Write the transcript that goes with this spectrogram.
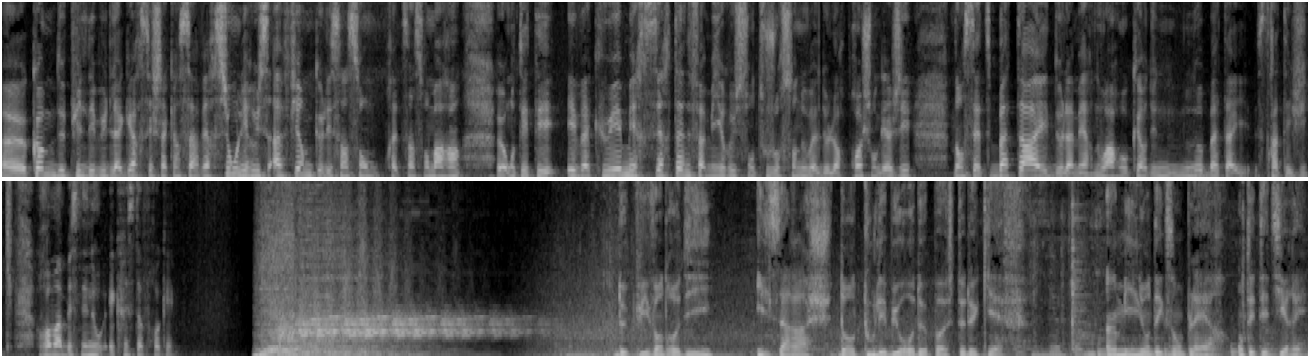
Euh, Comme depuis le début de la guerre, c'est chacun sa version. Les Russes affirment que les 500, près de 500 marins euh, ont été évacués, mais certaines familles russes sont toujours sans nouvelles de leurs proches engagés dans cette bataille de la mer Noire au cœur d'une bataille stratégique. Romain Besnénou et Christophe Roquet. Depuis vendredi, il s'arrache dans tous les bureaux de poste de Kiev. Un million d'exemplaires ont été tirés.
